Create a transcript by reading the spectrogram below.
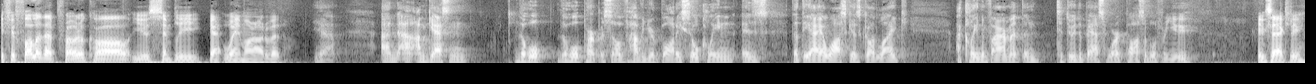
if you follow that protocol, you simply get way more out of it. Yeah, and I'm guessing the whole the whole purpose of having your body so clean is that the ayahuasca's got like a clean environment and to do the best work possible for you. Exactly.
